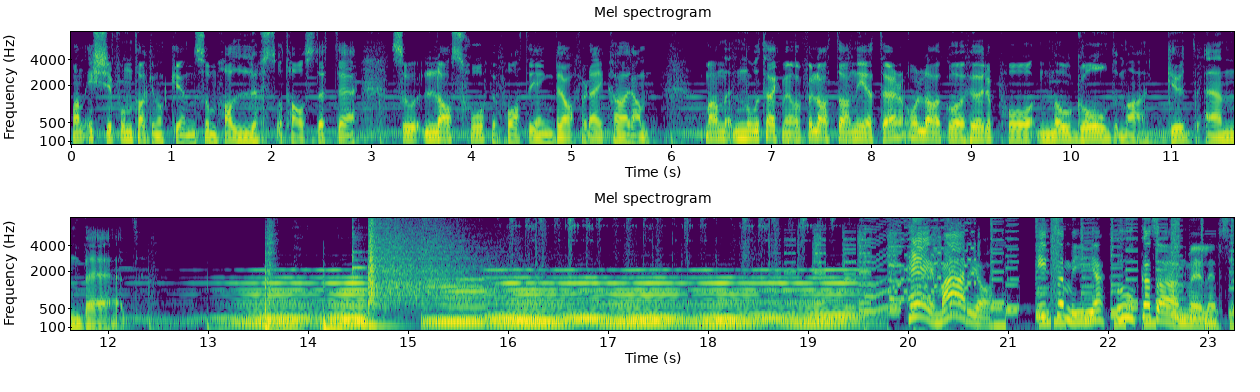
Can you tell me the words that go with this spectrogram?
men ikke funnet tak i noen som har lyst å ta og støtte. Så la oss håpe på at det går bra for de karene. Men nå tar vi å forlate nyhetene og la dere høre på No Gold med Good and Bad. Hei Mario! It's a Mia, ukas anmeldelse.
